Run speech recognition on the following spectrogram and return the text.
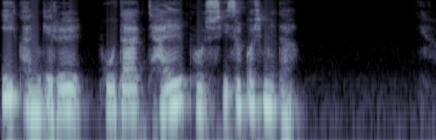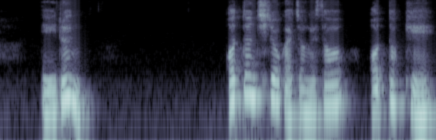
이 관계를 보다 잘 볼 수 있을 것입니다. 내일은 어떤 치료 과정에서 어떻게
